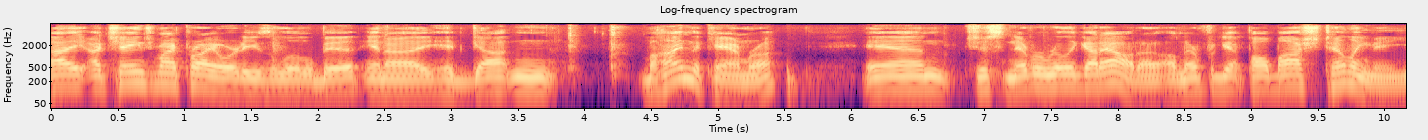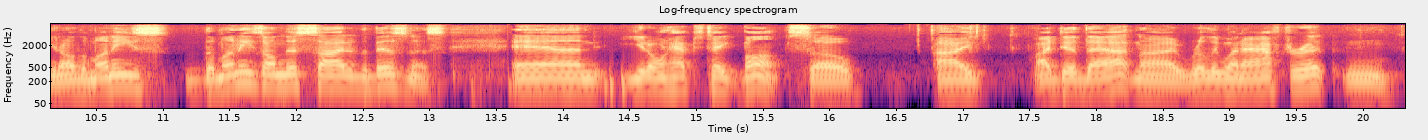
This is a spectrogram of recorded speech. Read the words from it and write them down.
I, I changed my priorities a little bit, and I had gotten behind the camera and just never really got out. I'll never forget Paul Boesch telling me, you know, the money's the money's on this side of the business, and you don't have to take bumps. So I I did that, and I really went after it, and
